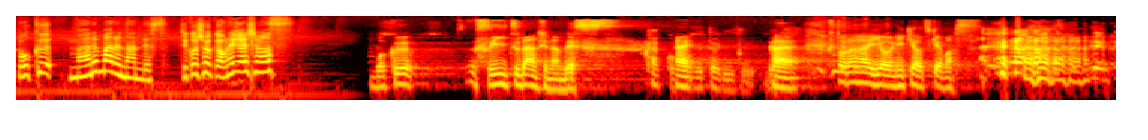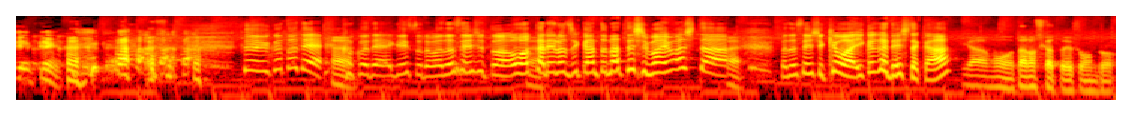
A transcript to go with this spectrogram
僕まるまるなんです。自己紹介お願いします。僕スイーツ男子なんです。かっこはい小太りず。はい。太らないように気をつけます。てんてんてん。ということで、はい。ここでゲストの和田選手とはお別れの時間となってしまいました、はい。和田選手今日はいかがでしたか？いやもう楽しかったです本当。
